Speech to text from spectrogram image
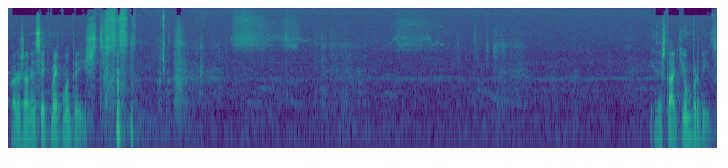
Agora já nem sei como é que monta isto. Ainda está aqui um perdido.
